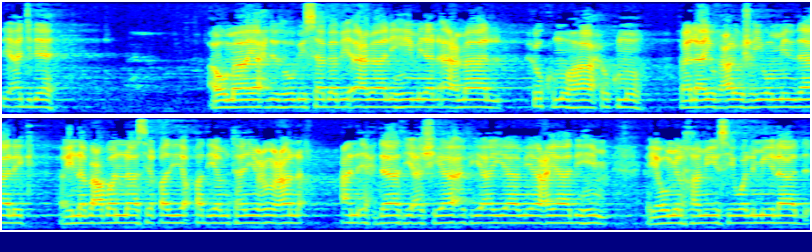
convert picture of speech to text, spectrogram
لأجله. أو ما يحدث بسبب أعماله من الأعمال حكمها حكمه فلا يفعل شيء من ذلك. فإن بعض الناس قد قد يمتنع عن عن إحداث أشياء في أيام أعيادهم كيوم الخميس والميلاد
